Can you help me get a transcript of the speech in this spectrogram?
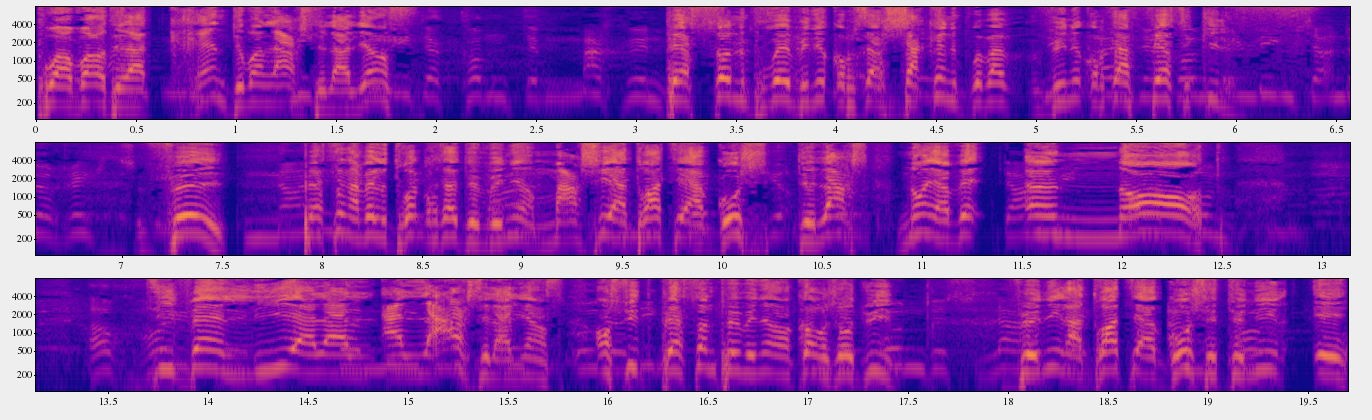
pour avoir de la crainte devant l'arche de l'alliance. Personne ne pouvait venir comme ça, chacun ne pouvait pas venir comme ça, faire ce qu'il veut. Personne n'avait le droit comme ça de venir marcher à droite et à gauche de l'arche. Non, il y avait un ordre divin lié à l'arche de l'alliance. Ensuite, personne ne peut venir encore aujourd'hui, venir à droite et à gauche et tenir, et,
